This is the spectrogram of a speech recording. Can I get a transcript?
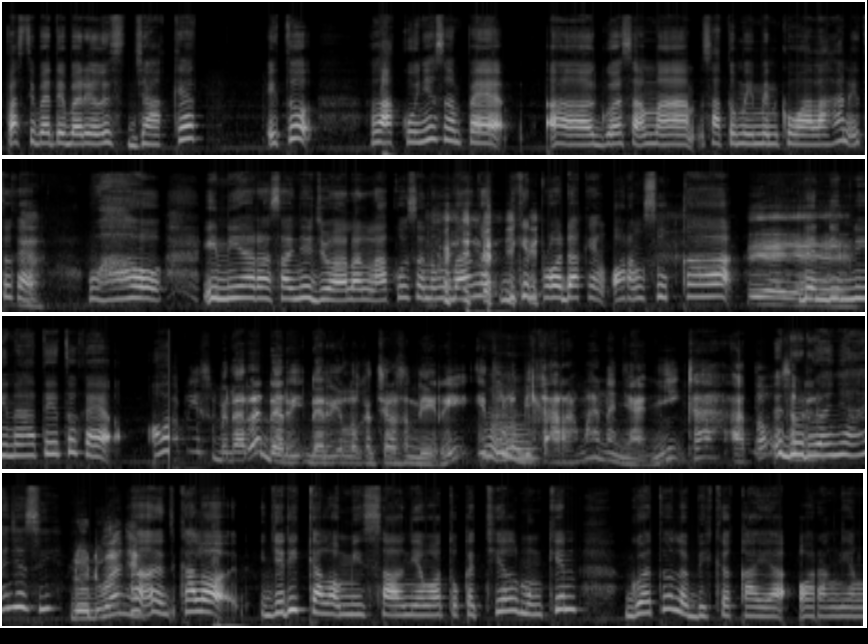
Pas tiba-tiba rilis jaket itu lakunya sampai eh, gue sama satu mimin kewalahan itu kayak Wow, ini ya rasanya jualan laku seneng banget bikin produk yang orang suka Iya, iya, dan iya. diminati itu kayak oh Tapi sebenarnya dari dari lo kecil sendiri itu lebih ke arah mana nyanyi kah atau Eh? Dua-duanya aja sih. Dua-duanya. Kalau jadi kalau misalnya waktu kecil mungkin gue tuh lebih ke kayak orang yang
